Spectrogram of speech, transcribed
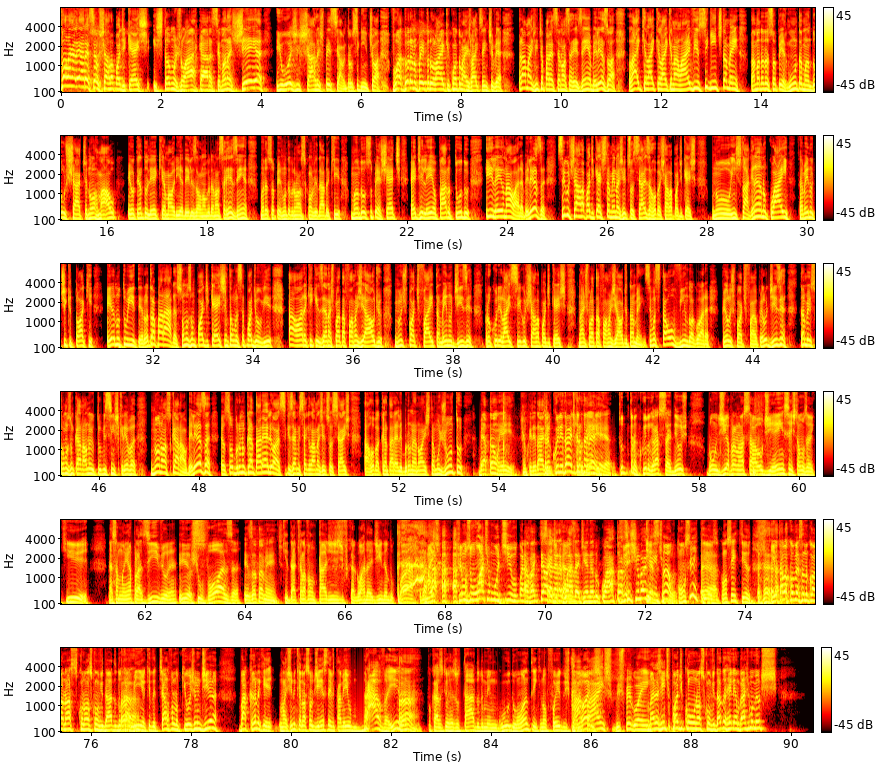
Fala galera, esse é o Charla Podcast. Estamos no ar, cara. Semana cheia e hoje Charla especial. Então é o seguinte, ó, voadora no peito do like. Quanto mais likes a gente tiver, pra mais gente aparecer a nossa resenha, beleza? Ó, like, like, like na live. E o seguinte também, vai mandando a sua pergunta, mandou o chat normal. Eu tento ler aqui a maioria deles ao longo da nossa resenha. Manda sua pergunta pro nosso convidado aqui. Mandou o superchat, é de lei, eu paro tudo e leio na hora, beleza? Siga o Charla Podcast também nas redes sociais, arroba Charla Podcast no Instagram, no Quai, também no TikTok e no Twitter. Outra parada, somos um podcast, então você pode ouvir a hora que quiser nas plataformas de áudio, no Spotify, também no Deezer. Procure lá e siga o Charla Podcast nas plataformas de áudio também. Se você está ouvindo agora pelo Spotify ou pelo Deezer, também somos um canal no YouTube, se inscreva no nosso canal, beleza? Eu sou o Bruno Cantarelli, ó, se quiser me segue lá nas redes sociais, arroba Cantarelli Bruno, é nós, tamo junto. Betão, e aí? Tranquilidade? Tranquilidade, Tudo bem, Cantarelli. guerreiro? Tudo tranquilo, graças a Deus. Bom dia pra nossa audiência. Estamos aqui nessa manhã prazível, né? Isso. Chuvosa. Exatamente. Que dá aquela vontade de ficar guardadinho dentro do quarto. né? Mas tivemos um ótimo motivo para Ah, vai ter uma de galera casa. guardadinha dentro do quarto assistindo a Isso. gente, Não, pô. com certeza, É. com certeza. E eu tava conversando com o nosso, com o nosso convidado do Ah. caminho aqui do Tchala, falando que hoje é um dia bacana, que imagino que a nossa audiência deve estar meio brava aí, né? Ah. Por causa que o resultado do Mengudo ontem, que não foi dos melhores. Rapaz, bicho pegou, hein? Mas a gente pode, com o nosso convidado, relembrar de momentos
